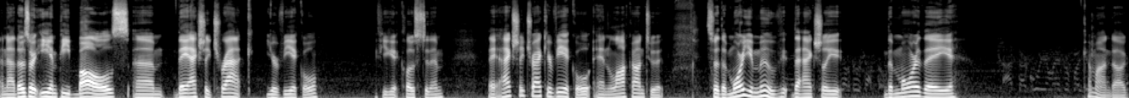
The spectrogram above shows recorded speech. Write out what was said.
And now those are EMP balls. Um, they actually track your vehicle if you get close to them. They actually track your vehicle and lock onto it. So the more you move, the actually, the more they. Come on, dog.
